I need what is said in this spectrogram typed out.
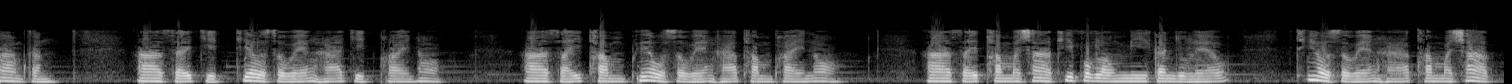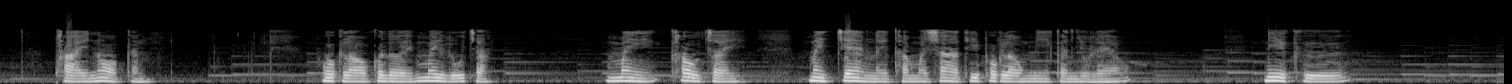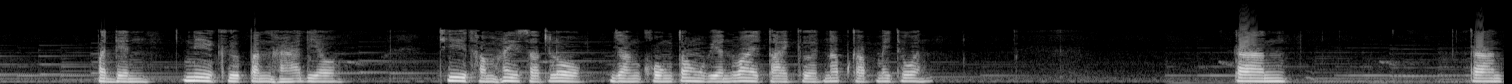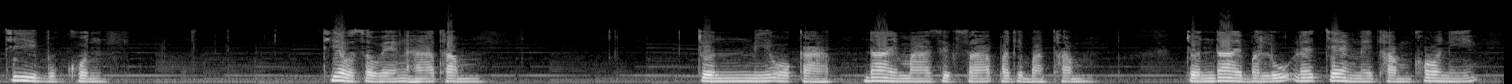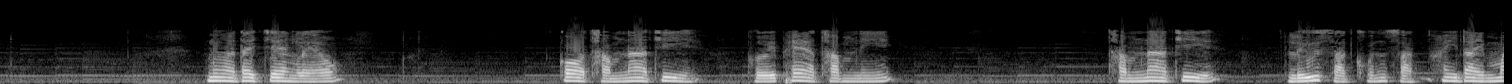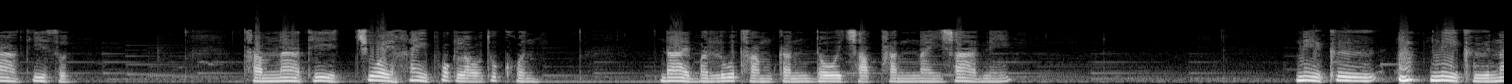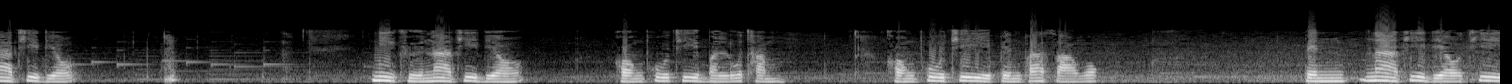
ข้ามกัน อาศัยจิตเที่ยวแสวงหาจิตภายนอก อาศัยธรรมเพื่อแสวงหาธรรมภายนอก อาศัยธรรมชาติที่พวกเรามีกันอยู่แล้ว เที่ยวแสวงหาธรรมชาติภายนอกกัน พวกเราก็เลยไม่รู้จัก ไม่เข้าใจ ไม่แจ้งในธรรมชาติที่พวกเรามีกันอยู่แล้ว นี่คือ ประเด็นนี่คือปัญหาเดียว ที่ทำให้สัตว์โลกยังคงต้องเวียนว่ายตายเกิดนับกับไม่ถ้วน การ การที่บุคคล เที่ยวแสวงหาธรรม จนมีโอกาสได้มาศึกษาปฏิบัติธรรม จนได้บรรลุและแจ้งในธรรมข้อนี้ เมื่อได้แจ้งแล้ว ก็ทำหน้าที่เผยแพร่ธรรมนี้ทำหน้าที่หรือสัตว์ขนสัตว์ให้ได้มากที่สุดทำหน้าที่ช่วยให้พวกเราทุกคน ได้บรรลุธรรมกันโดยฉับพลันในชาตินี้ นี่คือนี่คือหน้าที่เดียว นี่คือหน้าที่เดียวของผู้ที่บรรลุธรรม ของผู้ที่เป็นพระสาวก เป็นหน้าที่เดียวที่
